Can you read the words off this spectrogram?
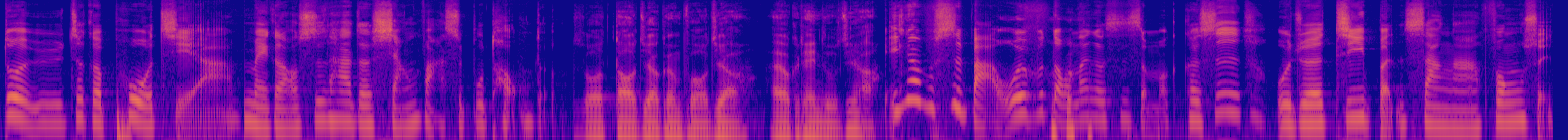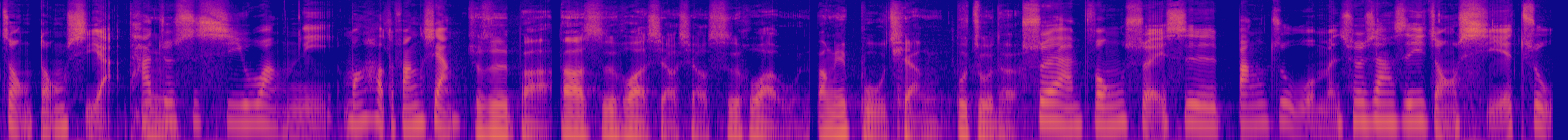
对于这个破解啊，每个老师他的想法是不同的。说道教跟佛教，还有个天主教，应该不是吧？我也不懂那个是什么。可是我觉得基本上啊，风水这种东西啊，它就是希望你往好的方向，就是把大事化小，小事化无，帮你补强不足的。虽然风水是帮助我们，就像是一种协助，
